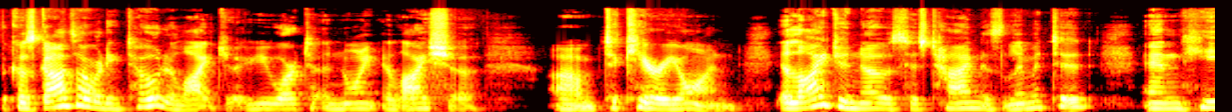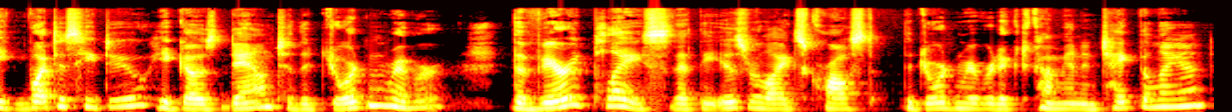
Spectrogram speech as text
because God's already told Elijah, you are to anoint Elisha um, to carry on. Elijah knows his time is limited, and he what does he do? He goes down to the Jordan River, the very place that the Israelites crossed the Jordan River to come in and take the land.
